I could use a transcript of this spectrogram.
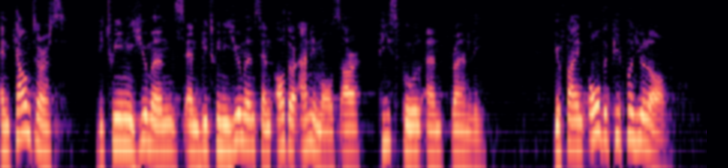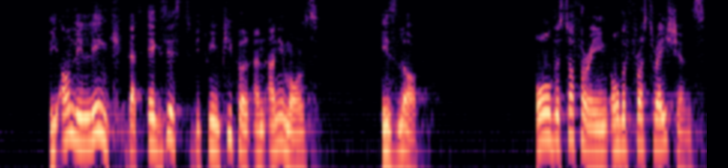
Encounters between humans and between humans and other animals are peaceful and friendly. You find all the people you love. The only link that exists between people and animals is love. All the suffering, all the frustrations,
